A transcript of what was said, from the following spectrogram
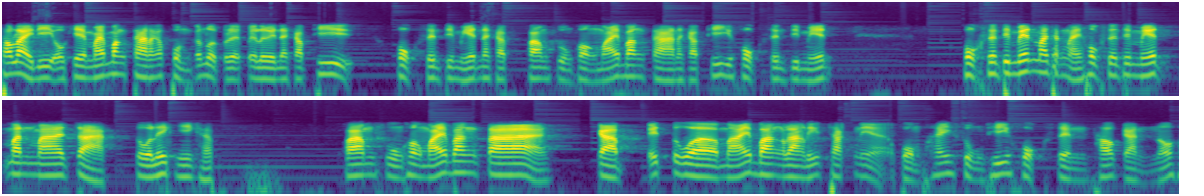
เท่าไหร่ดีโอเคไม้บางตานะครับผมกำหนดไปเลยไปเลยนะครับที่6เซนติเมตรนะครับความสูงของไม้บางตานะครับที่6เซนติเมตร6เซนติเมตรมาจากไหน6เซนติเมตรมันมาจากตัวเลขนี้ครับ ความสูงของไม้บางตา กับไอตัวไม้บางรางลิ้นชักเนี่ย ผมให้สูงที่ 6 เซนเท่ากันเนาะ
